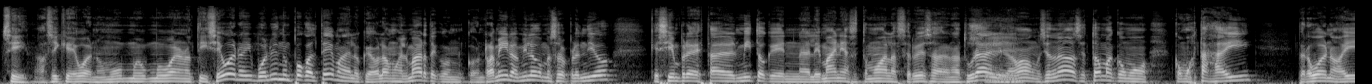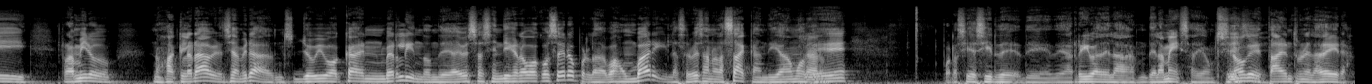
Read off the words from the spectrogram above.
Sí, así que bueno, muy, muy, muy buena noticia. Y bueno, y volviendo un poco al tema de lo que hablamos el martes con, con Ramiro, a mí lo que me sorprendió, que siempre está el mito que en Alemania se tomaba la cerveza natural, Sí. y diciendo, no, se toma como, como estás ahí. Pero bueno, ahí Ramiro nos aclaraba y decía, mira, yo vivo acá en Berlín, donde a veces hacen 10 grados bajo cero, pero la vas a un bar y la cerveza no la sacan, digamos, Claro. de, por así decir, de, de- de arriba de la, de la mesa, digamos, Sí, sino que sí. está dentro de una heladera.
